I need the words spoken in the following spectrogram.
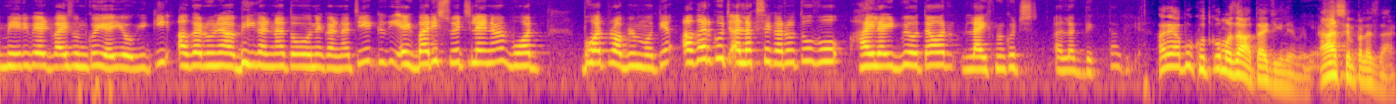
मेरी भी एडवाइस उनको यही होगी कि अगर उन्हें अभी करना है तो उन्हें करना चाहिए क्योंकि एक बार ही स्विच लेने में बहुत बहुत प्रॉब्लम होती है। अगर कुछ अलग से करो तो वो हाईलाइट भी होता है और लाइफ में कुछ अलग दिखता भी है। अरे आपको खुद को मज़ा आता है जीने में। एज सिंपल एज दैट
